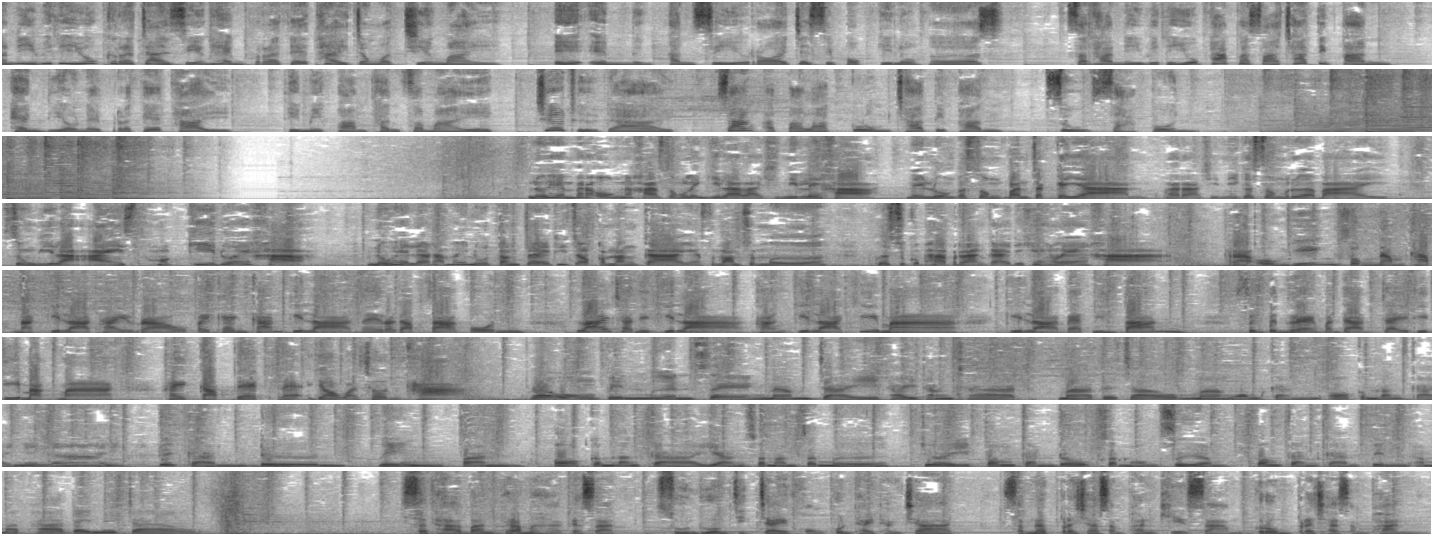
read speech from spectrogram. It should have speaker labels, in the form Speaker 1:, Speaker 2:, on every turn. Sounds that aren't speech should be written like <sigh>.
Speaker 1: านีวิทยุกระจายเสียงแห่งประเทศไทยจังหวัดเชียงใหม่ AM 1476 กิโลเฮิรตซ์ สถานีวิทยุภาคภาษาชาติพันธุ์ แห่งเดียวในประเทศไทย ที่มีความทันสมัย เชื่อถือได้ สร้างอัตลักษณ์กลุ่มชาติพันธุ์ สู่สากล
Speaker 2: หนูเห็นพระองค์นะคะ ทรงเล่นกีฬาหลายชนิดเลยค่ะ ในหลวงก็ทรงปั่นจักรยาน พระราชินีก็ทรงเรือใบ ทรงกีฬาไอซ์ฮอกกี้ด้วยค่ะ หนูเห็นแล้วทำให้หนูตั้งใจที่จะออกกำลังกายอย่างสม่ำเสมอ เพื่อสุขภาพร่างกายที่แข็งแรงค่ะ
Speaker 3: พระองค์ยิ่งทรงนำทัพนักกีฬาไทยเราไปแข่งขันกีฬาในระดับสากลหลายชนิดกีฬาทางกีฬาขี่มากีฬาแบดมินตัน ซึ่งเป็นแรงบันดาลใจที่ดีมากๆให้กับเด็กและเยาวชนค่ะ
Speaker 4: พระองค์เป็นเหมือนแสงนำใจไทยทั้งชาติ มาเตเจ้ามาร่วมกันออกกำลังกายง่าย ๆ ด้วยการเดิน วิ่ง ปั่น ออกกำลังกายอย่างสม่ำเสมอ ช่วยป้องกันโรคสมองเสื่อม ป้องกันการเป็นอัมพาตได้ในเจ้า
Speaker 5: สถาบันพระมหากษัตริย์ ศูนย์รวมจิตใจของคนไทยทั้งชาติสำนักประชาสัมพันธ์เขต3กรมประชาสัมพันธ์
